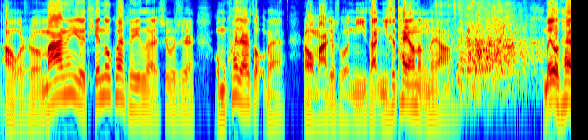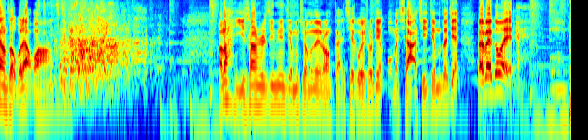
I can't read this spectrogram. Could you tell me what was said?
啊，我说妈，那个天都快黑了，是不是？我们快点走呗。然后我妈就说：“你咋？你是太阳能的呀？没有太阳走不了啊。”好了，以上是今天节目全部内容，感谢各位收听，我们下期节目再见，拜拜，各位。every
